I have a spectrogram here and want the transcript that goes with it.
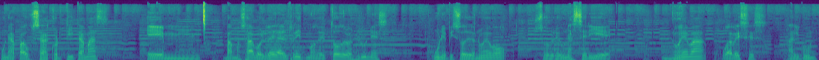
una pausa cortita más. Em, vamos a volver al ritmo de todos los lunes, un episodio nuevo sobre una serie nueva o a veces algún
